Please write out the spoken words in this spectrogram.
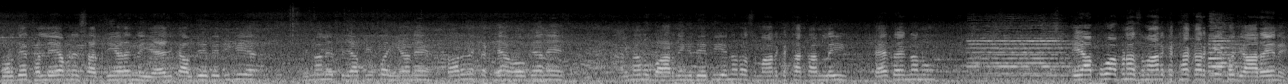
ਪੁਲ ਦੇ ਥੱਲੇ ਆਪਣੇ ਸਬਜ਼ੀਆਂ ਵਾਲੇ ਨਜਾਇਜ਼ ਕਬਜ਼ੇ ਤੇ ਸੀਗੇ ਆ। ਇਹਨਾਂ ਨੇ ਪੰਜਾਬੀ ਭਾਈਆਂ ਨੇ ਸਾਰਿਆਂ ਨੇ ਇਕੱਠਿਆਂ ਹੋ ਕੇ ਨੇ ਇਹਨਾਂ ਨੂੰ ਵਾਰਨਿੰਗ ਦੇਤੀ, ਇਹਨਾਂ ਦਾ ਸਮਾਨ ਇਕੱਠਾ ਕਰਨ ਲਈ, ਕਹਿਤਾ ਇਹਨਾਂ ਨੂੰ। ਇਹ ਆਪੋ ਆਪਣਾ ਸਮਾਨ ਇਕੱਠਾ ਕਰਕੇ ਇੱਥੋਂ ਜਾ ਰਹੇ ਨੇ।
